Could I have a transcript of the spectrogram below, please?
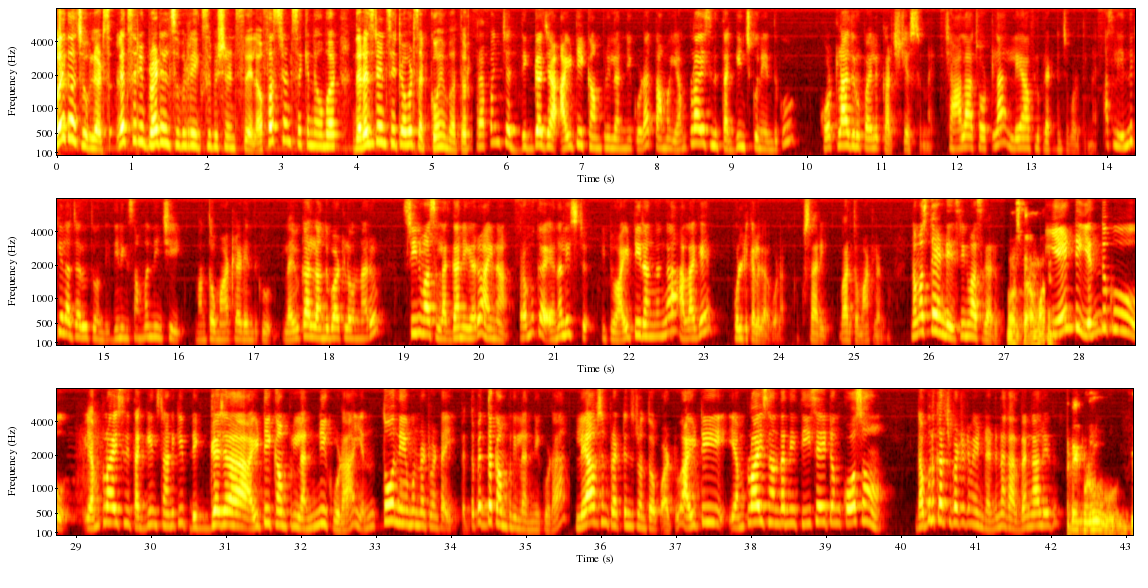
Vega Jewelers, luxury bridal jewelry exhibition sale first and second November the residency towers at Coimbatore ప్రపంచ దిగ్గజ IT కంపెనీలన్నీ కూడా తమ ఎంప్లాయీస్ని తగ్గించుకునేందుకు కోట్లాది రూపాయలు ఖర్చు చేస్తున్నాయి. చాలా చోట్ల లే ఆఫ్లు ప్రకటించబడుతున్నాయి. అసలు ఎందుకు ఇలా జరుగుతోంది? దీనికి సంబంధించి మనతో మాట్లాడేందుకు లైవ్ కాల్లో అందుబాటులో ఉన్నారు శ్రీనివాస్ లగ్గాని గారు. ఆయన ప్రముఖ ఎనలిస్ట్ ఇటు ఐటీ రంగంగా అలాగే పొలిటికల్గా కూడా. ఒకసారి వారితో మాట్లాడదాం. నమస్తే అండి శ్రీనివాస్ గారు. నమస్కారం ఏంటి ఎందుకు ఎంప్లాయీస్ని తగ్గించడానికి దిగ్గజ ఐటీ కంపెనీలు అన్నీ కూడా ఎంతో నేమున్నటువంటి పెద్ద పెద్ద కంపెనీలు అన్నీ కూడా లే ఆఫ్స్ ప్రకటించడంతో పాటు ఐటీ ఎంప్లాయీస్ అందరినీ తీసేయటం కోసం డబ్బులు ఖర్చు పెట్టడం ఏంటండి? నాకు అర్థం కాలేదు. అంటే ఇప్పుడు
